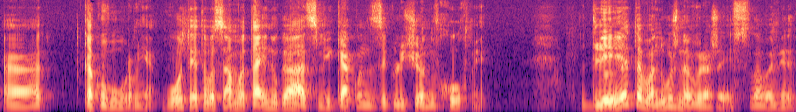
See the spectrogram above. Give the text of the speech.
а, какого уровня? Вот этого самого тайну Гаацми, как он заключен в Хохме. Для этого нужно, выражаясь словами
